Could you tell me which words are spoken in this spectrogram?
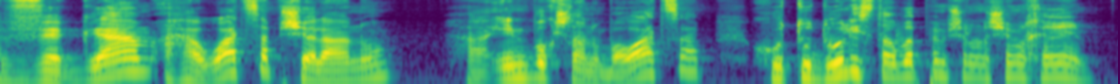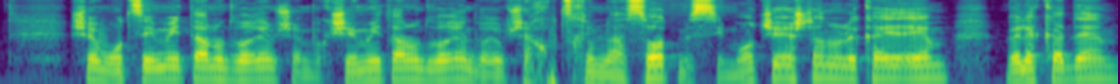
וגם הוואטסאפ שלנו, ה inbox שלנו בוואטסאפ, הוא to-do list הרבה פעמים של אנשים אחרים. שהם רוצים מאיתנו דברים, שהם מבקשים מאיתנו דברים, דברים שאנחנו צריכים לעשות, משימות שיש לנו לקיים ולקדם.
